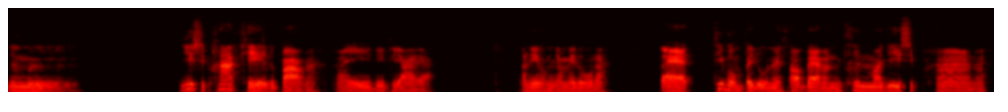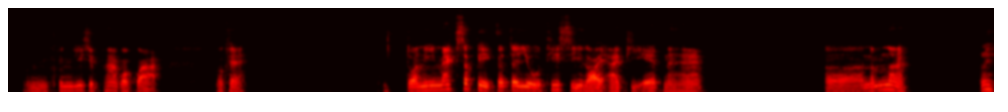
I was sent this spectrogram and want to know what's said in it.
หนึ่งหมื่นยี่สิบห้าเคหรือเปล่านะไอ DPI อะ อันนี้ผมยังไม่รู้นะ แต่ที่ผมไปดูในซอฟต์แวร์มันขึ้นว่ายี่สิบห้านะ มันขึ้นยี่สิบห้ากว่ากว่าโอเค ตัวนี้ Max Speed ก็จะอยู่ที่400 IPS นะฮะ เอ่อ น้ำหนักเอ้ย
